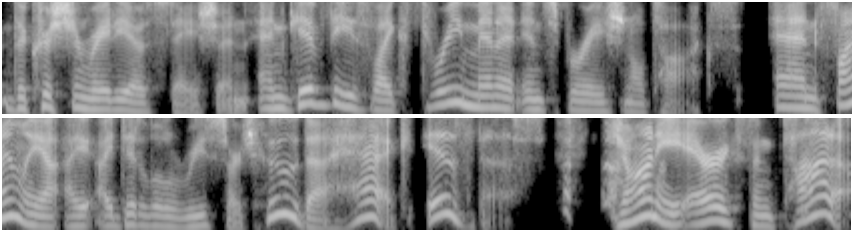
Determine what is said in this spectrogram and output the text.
the christian radio station and give these like three minute inspirational talks. And finally I, I did a little research. Who the heck is this? Joni Eareckson Tada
